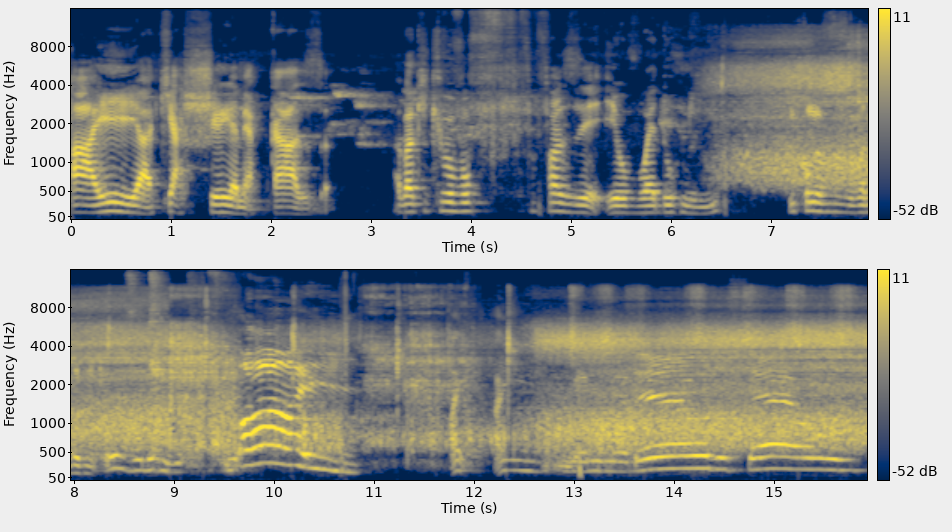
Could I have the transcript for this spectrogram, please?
Aí, aqui achei a minha casa. Agora o que, que eu vou fazer? Eu vou é dormir. E como eu vou dormir? Eu vou dormir. Ai! Ai, ai, meu Deus do céu!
